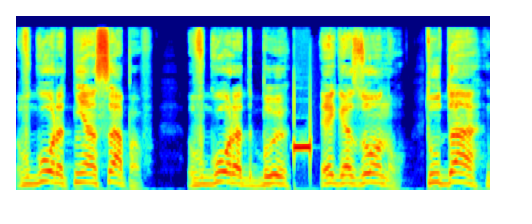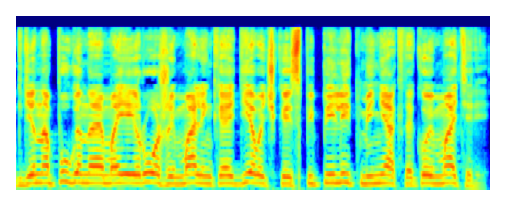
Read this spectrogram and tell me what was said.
В город не Осапов! В город Б... Эгозону! Туда, где напуганная моей рожей маленькая девочка испепелит меня к такой матери,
